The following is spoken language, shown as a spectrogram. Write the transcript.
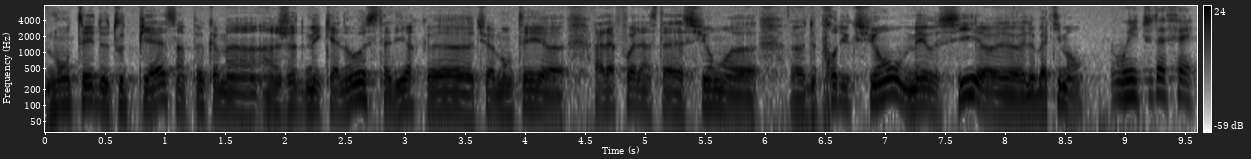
montée de toutes pièces, un peu comme un, jeu de mécano, c'est-à-dire que tu as monté à la fois l'installation de production, mais aussi le bâtiment. Oui, tout à fait.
